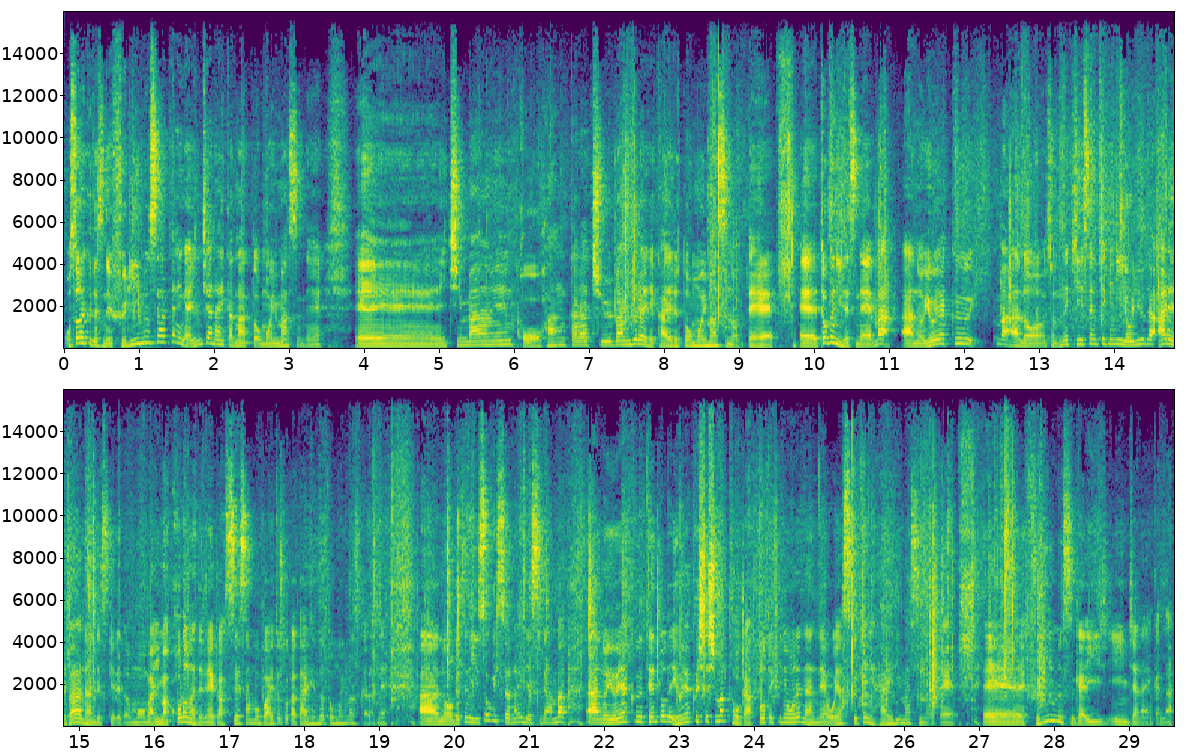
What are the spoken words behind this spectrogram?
おそらくですね、フリームスあたりがいいんじゃないかなと思いますね。えー、1万円後半から中盤ぐらいで買えると思いますので、えー、特にですね、まあ、あの、予約まあ、あの、そのね、金銭的に余裕があればなんですけれども、まあ今コロナでね、学生さんもバイトとか大変だと思いますからね、あの、別に急ぐ必要はないんですが、まあ、あの予約、店頭で予約してしまった方が圧倒的にお値段ね、お安く手に入りますので、えー、フリームスがいいいいんじゃないかな。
